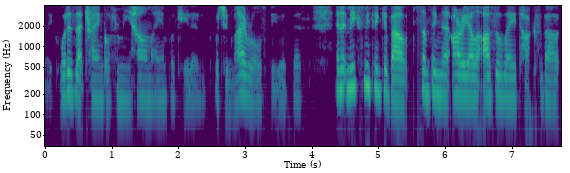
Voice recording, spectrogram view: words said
Like what is that triangle for me? How am I implicated? What should my roles be with this? And it makes me think about something that Ariella Azoulay talks about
